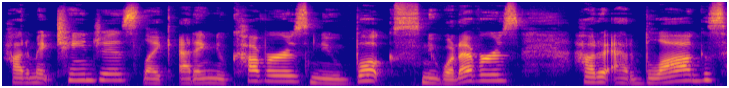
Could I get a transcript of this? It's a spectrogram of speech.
how to make changes like adding new covers, new books, new whatevers, how to add blogs.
